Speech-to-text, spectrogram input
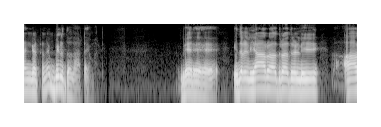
ಸಂಘಟನೆ ಬೆಳೆದದ ಆ ಟೈಮಲ್ಲಿ ಬೇರೆ ಇದರಲ್ಲಿ ಯಾರು ಆದರೂ ಅದರಲ್ಲಿ ಆ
